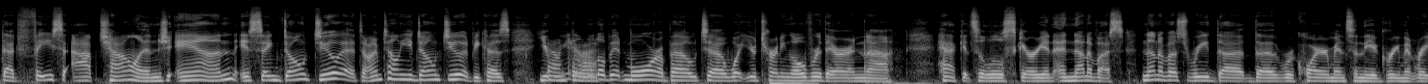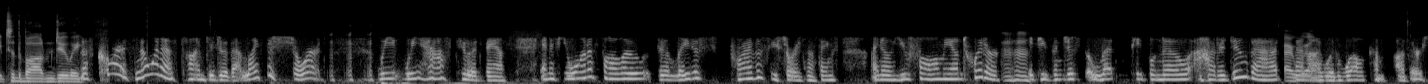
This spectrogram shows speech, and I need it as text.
that Face app challenge, Ann is saying don't do it. I'm telling you, don't do it because you read a little bit more about uh, what you're turning over there, and uh, heck, it's a little scary. And, and none of us, none of us read the the requirements and the agreement right to the bottom, do we? Of course, no one has time to do that. Life is short. we we have to advance. And if you want to follow the latest privacy stories and things. I know you follow me on Twitter. Mm-hmm. If you can just let people know how to do that, I then will. I would welcome others.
